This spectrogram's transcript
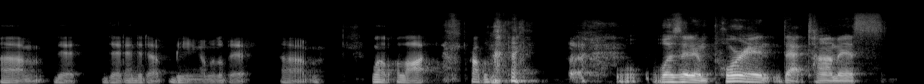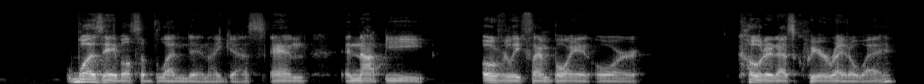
um, that that ended up being a little bit um, well a lot problematic. Was it important that thomas was able to blend in i guess and and not be overly flamboyant or coded as queer right away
